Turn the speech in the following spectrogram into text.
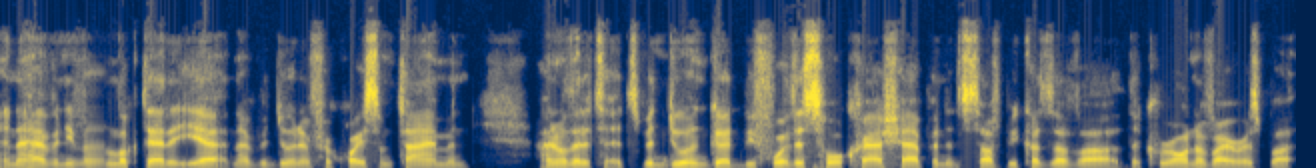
and I haven't even looked at it yet. And I've been doing it for quite some time, and I know that it's it's been doing good before this whole crash happened and stuff because of uh, the coronavirus. But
